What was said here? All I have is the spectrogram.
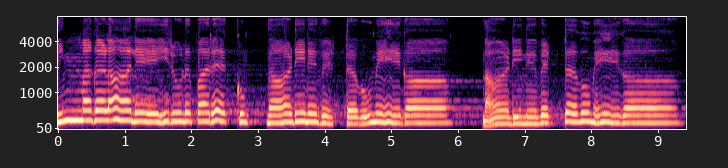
തിന്മകളാലെ ഇരുൾ പരക്കും നാടിന് വെട്ടവുമേക. നാടിന് വെട്ടവുമേകാം.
